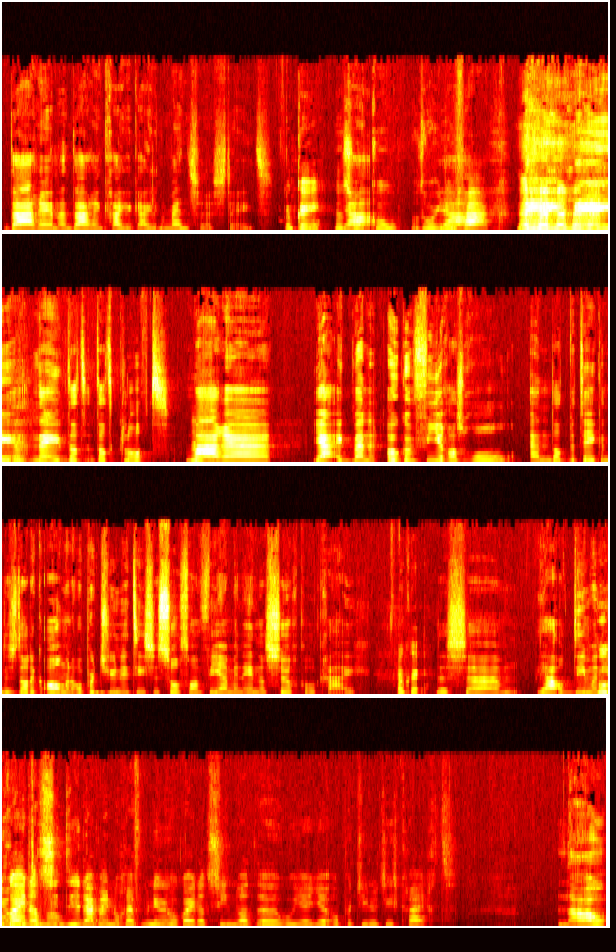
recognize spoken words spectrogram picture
daarin en daarin krijg ik eigenlijk mensen steeds. Oké, dat is Ja. wel cool. Dat hoor je Ja. niet vaak. Nee, nee, nee, dat, dat klopt. Maar uh, ja, ik ben ook een vier als rol. En dat betekent dus dat ik al mijn opportunities een soort van via mijn inner circle krijg. Oké. Dus um, ja, op die manier. Hoe kan je dat zien? Daar ben ik nog even benieuwd. Hoe kan je dat zien, wat, uh, hoe je je opportunities krijgt? Nou,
